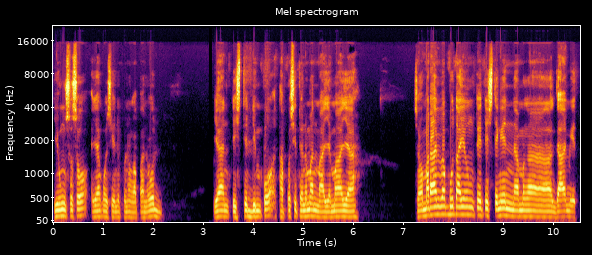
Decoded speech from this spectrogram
yung suso, ayan kung sino po nakapanood. Yan, tested din po. Tapos ito naman, maya-maya. So marami pa po tayong tetestingin na mga gamit.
